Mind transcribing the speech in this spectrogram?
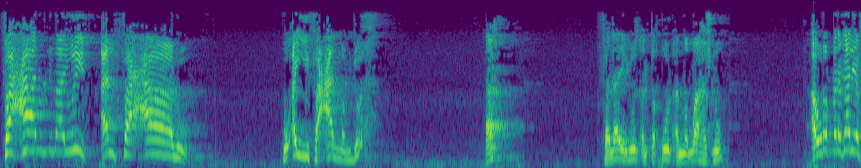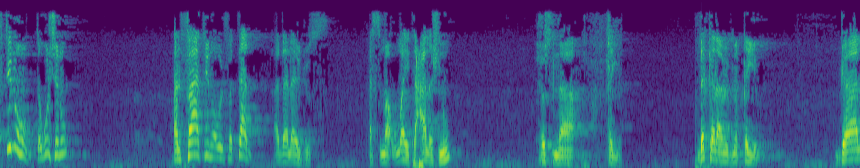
فعال لما يريد. الفعال. هو أي فعال ممدوح؟ أه؟ فلا يجوز أن تقول أن الله شنو؟ أو ربنا قال يفتنهم تقول شنو؟ الفاتن أو الفتان. هذا لا يجوز. أسماء الله تعالى شنو؟ حسنى طيب ده كلام ابن القيم. قال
